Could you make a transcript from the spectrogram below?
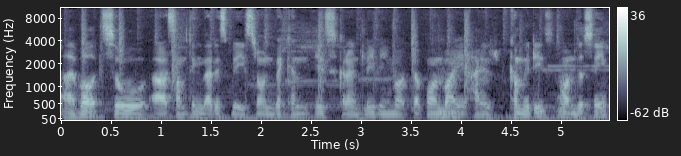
about. So uh, something that is based on Beckn is currently being worked upon by higher committees on the same.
